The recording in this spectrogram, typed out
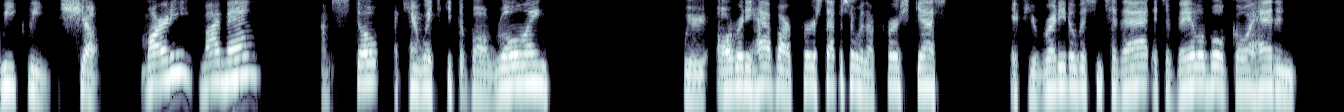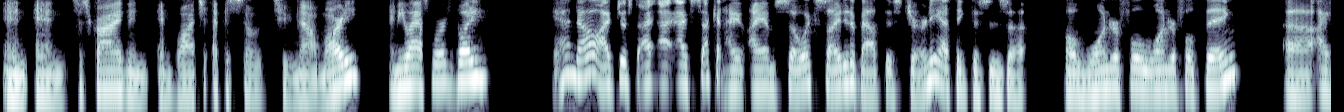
weekly show. Marty, my man, I'm stoked. I can't wait to get the ball rolling. We already have our first episode with our first guest If you're ready to listen to that, it's available. Go ahead and and and subscribe and and watch episode two now. Marty, any last words, buddy? Yeah, no, I've just I I, I second. I I am so excited about this journey. I think this is a a wonderful, wonderful thing. Uh, I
